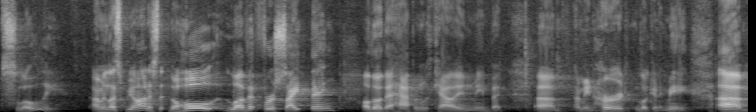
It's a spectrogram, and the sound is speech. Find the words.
Slowly. I mean, let's be honest, the whole love at first sight thing, although that happened with Callie and me, but um, I mean, her looking at me. Um,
